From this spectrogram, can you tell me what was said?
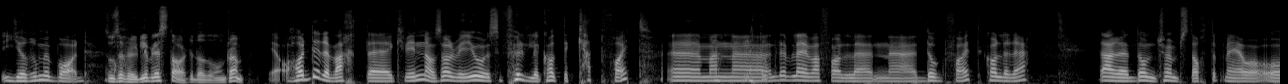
gjørmebad. Som selvfølgelig ble startet av Donald Trump. Ja, hadde det vært eh, kvinner, så hadde vi jo selvfølgelig kalt det catfight. Eh, men eh, det ble i hvert fall en dogfight, kall det det. Der eh, Donald Trump startet med å,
